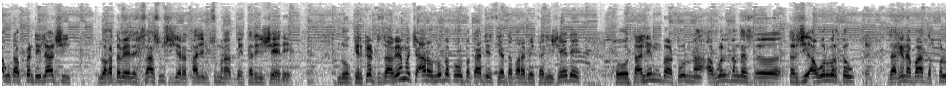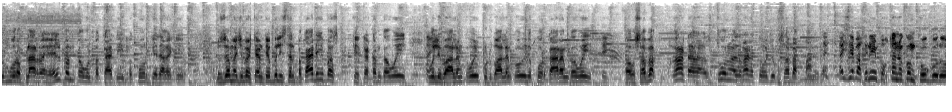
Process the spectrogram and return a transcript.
اوټ اف کنټري لاړ شي نو هغه ته به احساس وشي چې تعلیم څومره بهترین شی دی نو کرکټ زه وایم چې اره لوبه کول پکار دي صحت لپاره بهترین شی دی خو تعلیم به ټول نه اول موږ ترجیح اول ورکو دا غینه بعد خپل مور او پلار هیلپ هم کول پکار دي په کور کې دا کې نو زما چې بس ټایم ټیبل استل پکار دي بس کرکټ هم کوي والیبال هم کوي فوټبال هم کوي د کور کارم کوي او سبق غټه ټول غټه توجه په سبق باندې ده اجازه بخري پښتنه کوم کو ګورو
